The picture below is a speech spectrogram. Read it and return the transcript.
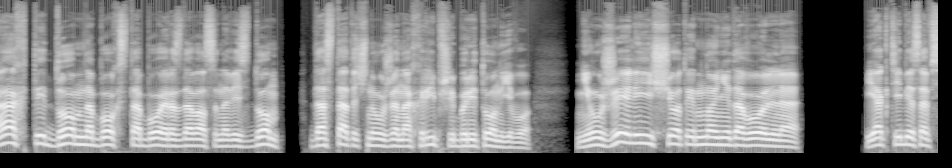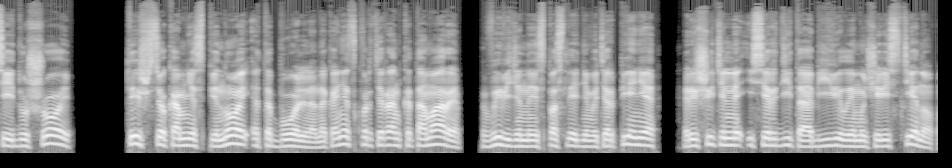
«Ах ты, дом на бог с тобой!» раздавался на весь дом, достаточно уже нахрипший баритон его – Неужели еще ты мной недовольна? Я к тебе со всей душой. Ты ж все ко мне спиной, это больно. Наконец квартиранка Тамары, выведенная из последнего терпения, решительно и сердито объявила ему через стену,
